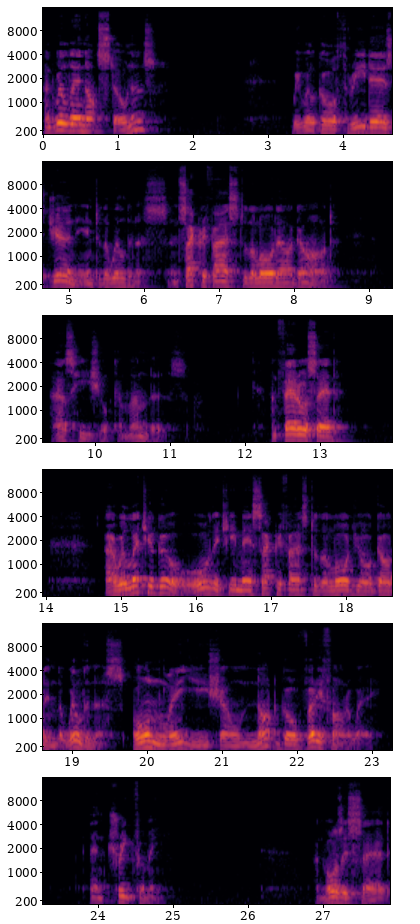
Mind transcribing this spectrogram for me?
And will they not stone us? We will go three days' journey into the wilderness, and sacrifice to the Lord our God, as he shall command us. And Pharaoh said, I will let you go, that ye may sacrifice to the Lord your God in the wilderness, only ye shall not go very far away. Entreat for me. And Moses said,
